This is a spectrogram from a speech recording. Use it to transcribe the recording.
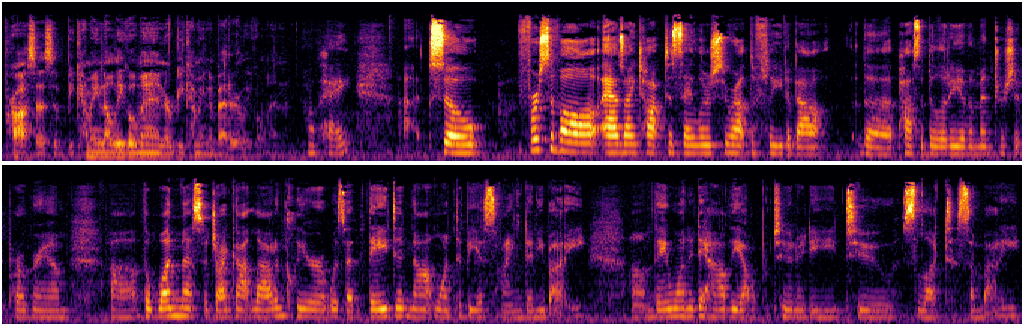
process of becoming a legal man or becoming a better legal man? Okay, uh, so first of all, as I talk to sailors throughout the fleet about the possibility of a mentorship program, uh, the one message I got loud and clear was that they did not want to be assigned anybody. Um, they wanted to have the opportunity to select somebody.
